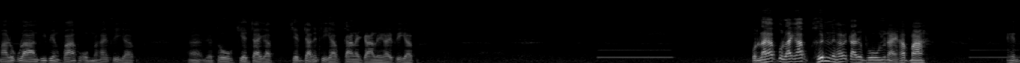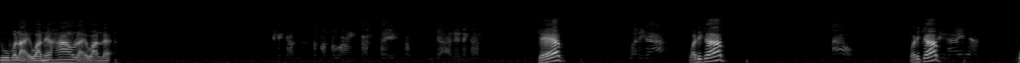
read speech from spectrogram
มาลุกลานพี่เพียงฟ้าผมนะครับพี่ครับอ่าเดี๋ยวโทรเคลียร์ใจกับเชฟยันนี่สิครับกลางรายการเลยครับพี่ครับกดไลค์ครับกดไลค์ครับขึ้นเลยครับไอ้ตาชมพูอยู่ไหนครับมา เห็นดูมาหลายวันเนี่ยห้าวหลายวันแล้ว นะครับระมัดระวังการใช้กับกิจาด้วยนะครับ เชฟสวัสดีครับสวัสดีครับอ้าวสวัสดีครับ เป็นใครเนี่ยผ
